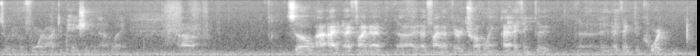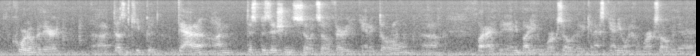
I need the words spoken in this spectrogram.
sort of a foreign occupation in that way. Um, So I, I- find that, uh, I find that very troubling. I, I think the, uh, I think the court, court over there uh, doesn't keep good data on dispositions, so it's all very anecdotal. uh, But I, anybody who works over there, you can ask anyone who works over there,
